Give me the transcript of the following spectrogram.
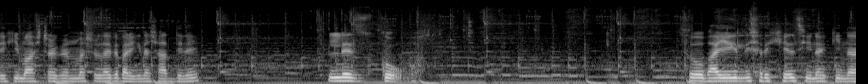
দেখি মাস্টার গ্র্যান্ড মাস্টার যাইতে পারি কিনা সাত দিনে। লেটস গো তো ভাই এগুলির সাথে খেলছি না কি না,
